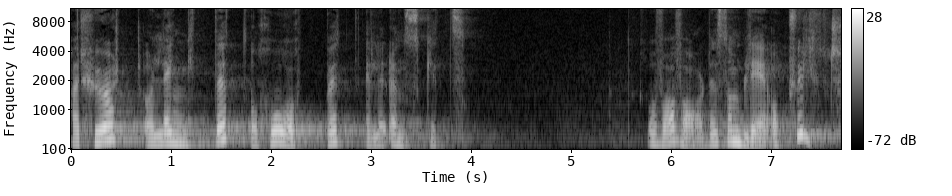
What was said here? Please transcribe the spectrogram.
har hørt og lengtet og håpet eller ønsket. Og hva var det som ble oppfylt?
